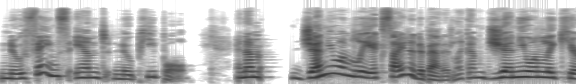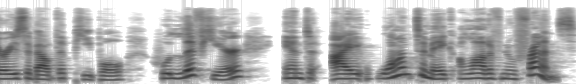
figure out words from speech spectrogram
new things and new people. And I'm genuinely excited about it. Like, I'm genuinely curious about the people who live here and I want to make a lot of new friends.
